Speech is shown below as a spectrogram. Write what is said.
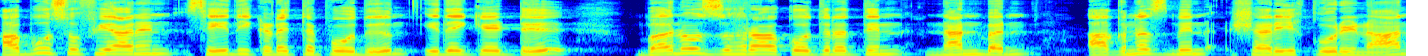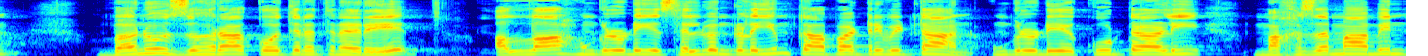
அபு சுஃபியானின் செய்தி கிடைத்தபோது இதை கேட்டு பனு ஜுஹ்ரா கோத்திரத்தின் நண்பன் அக்னஸ் பின் ஷரீக் கூறினான் பனு ஜுஹ்ரா கோத்திரத்தினரே அல்லாஹ் உங்களுடைய செல்வங்களையும் காப்பாற்றிவிட்டான். உங்களுடைய கூட்டாளி மஹசமா பின்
